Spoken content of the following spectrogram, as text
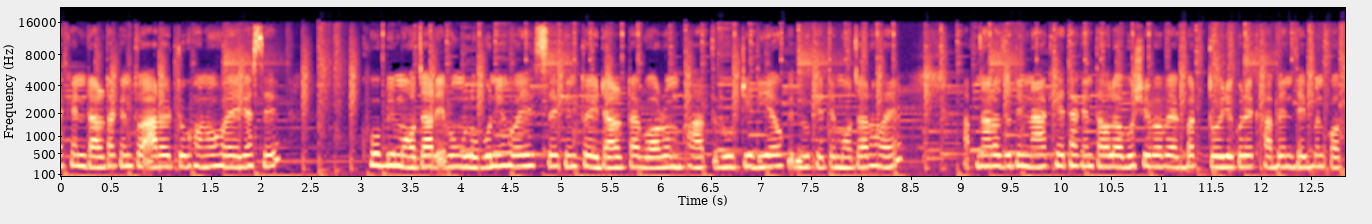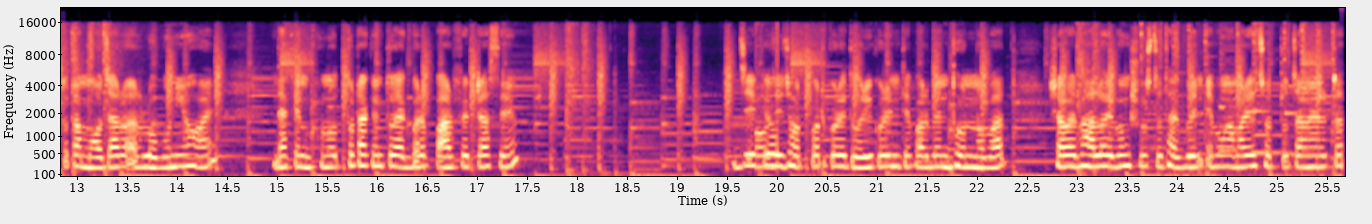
দেখেন, ডালটা কিন্তু আরও একটু ঘন হয়ে গেছে। খুবই মজার এবং লোভনীয় হয়েছে কিন্তু এই ডালটা গরম ভাত রুটি দিয়েও কিন্তু খেতে মজার হয়। আপনারা যদি না খেয়ে থাকেন তাহলে অবশ্যই এভাবে একবার তৈরি করে খাবেন দেখবেন কতটা মজার আর লোভনীয় হয়। দেখেন ঘনত্বটা কিন্তু একবারে পারফেক্ট আছে। যে কেউ ঝটপট করে তৈরি করে নিতে পারবেন ধন্যবাদ। সবাই ভালো এবং সুস্থ থাকবেন এবং আমার এই ছোট্ট চ্যানেলটা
